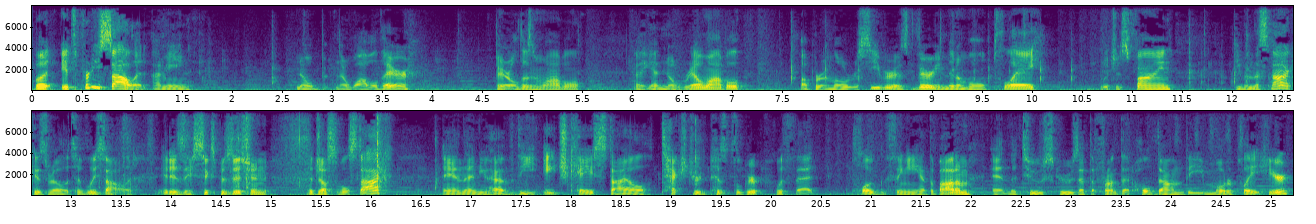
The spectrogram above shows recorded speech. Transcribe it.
But it's pretty solid. I mean, no no wobble there. Barrel doesn't wobble. Again, no rail wobble. Upper and lower receiver is very minimal play, which is fine. Even the stock is relatively solid. It is a six position adjustable stock, and then you have the HK style textured pistol grip with that plug thingy at the bottom and the two screws at the front that hold down the motor plate here.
